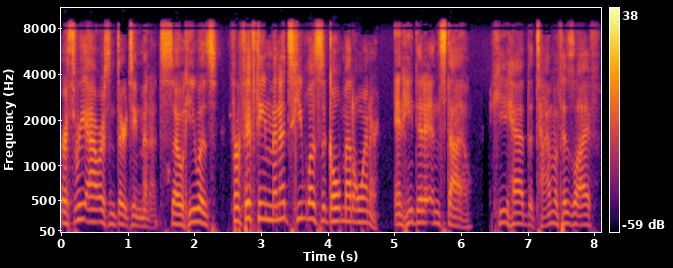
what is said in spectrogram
or three hours and 13 minutes. So he was, for 15 minutes, he was the gold medal winner, and he did it in style he had the time of his life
